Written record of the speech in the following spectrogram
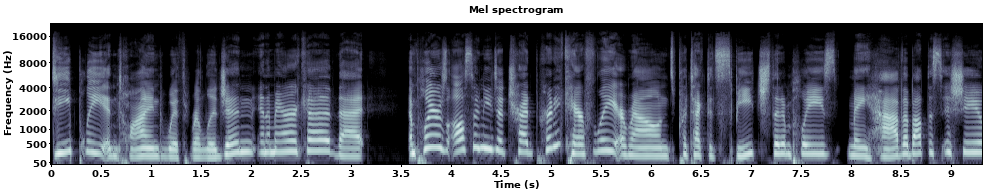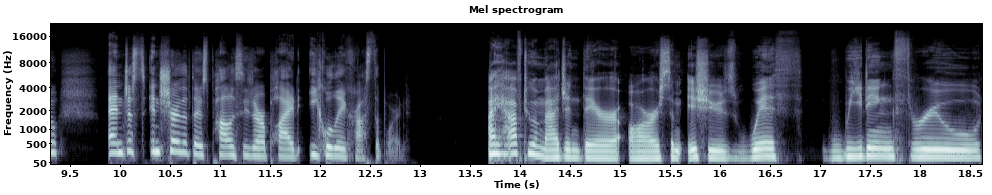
deeply entwined with religion in America that Employers also need to tread pretty carefully around protected speech that employees may have about this issue and just ensure that those policies are applied equally across the board. I have to imagine there are some issues with weeding through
